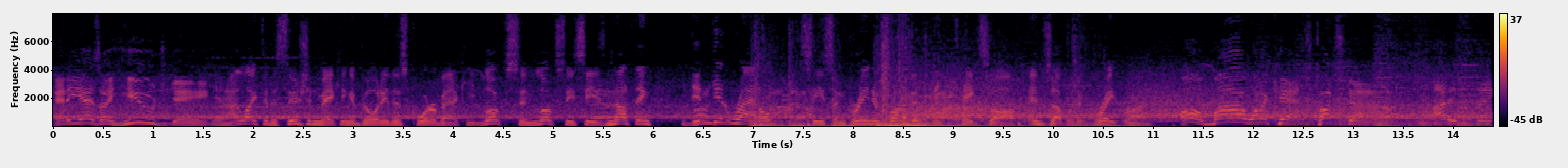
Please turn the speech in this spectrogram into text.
And he has a huge gain. And I like the decision-making ability of this quarterback. He looks and looks. He sees nothing. He didn't get rattled. He sees some green in front of him. He takes off. Ends up with a great run. Oh, my, what a catch. Touchdown. I didn't think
